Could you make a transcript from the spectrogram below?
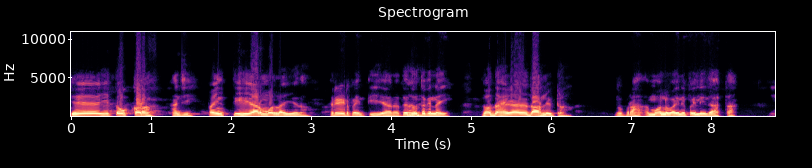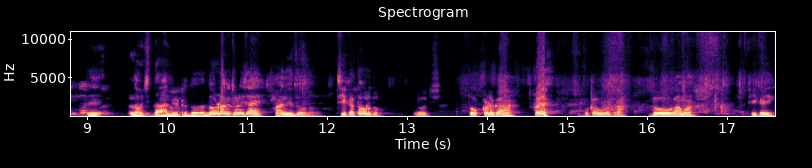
ਇਹ ਜੀ ਤੋਕੜ ਹਾਂਜੀ 35000 ਮੁੱਲ ਆਈ ਇਹਦਾ। ਰੇਟ 35000 ਤੇ ਦੁੱਧ ਕਿੰਨਾ ਜੀ? ਦੁੱਧ ਹੈਗਾ ਇਹ 10 ਲੀਟਰ। ਦੋ ਭਰਾ ਮੁੱਲ ਬਾਈ ਨੇ ਪਹਿਲਾਂ ਹੀ ਦੱਸਤਾ ਤੇ ਲਓ ਜੀ 10 ਲੀਟਰ ਦੁੱਧ। ਦੋ ਡੰਗ ਚੋਲੇ ਚਾਹੇ? ਹਾਂਜੀ ਦੋ ਨੰਬਰ ਠੀਕ ਆ ਤੋਰ ਦੋ। ਲਓ ਜੀ ਤੋਕੜ ਗਾਂ। ਹੈ ਪਕਾਊਗਾ ਭਰਾ। ਦੋ ਗਾਵਾਂ। ਠੀਕ ਹੈ ਜੀ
